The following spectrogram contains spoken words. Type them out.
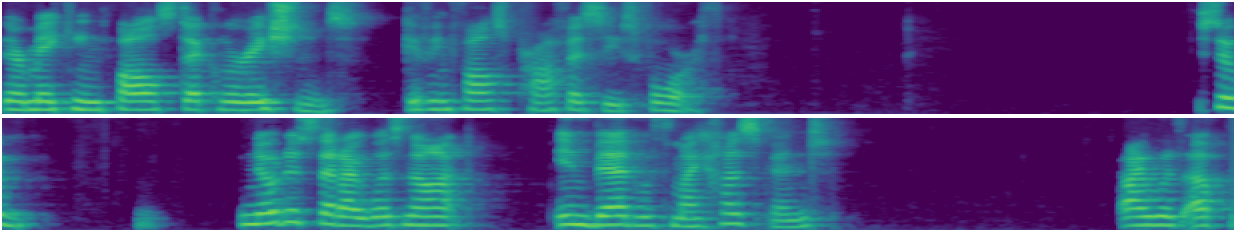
they're making false declarations, giving false prophecies forth. So notice that I was not in bed with my husband. I was up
